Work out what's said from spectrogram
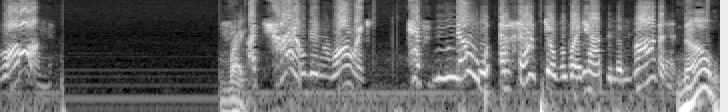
wrong. Right. A child in Warwick has no effect over what happened in Providence. No,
